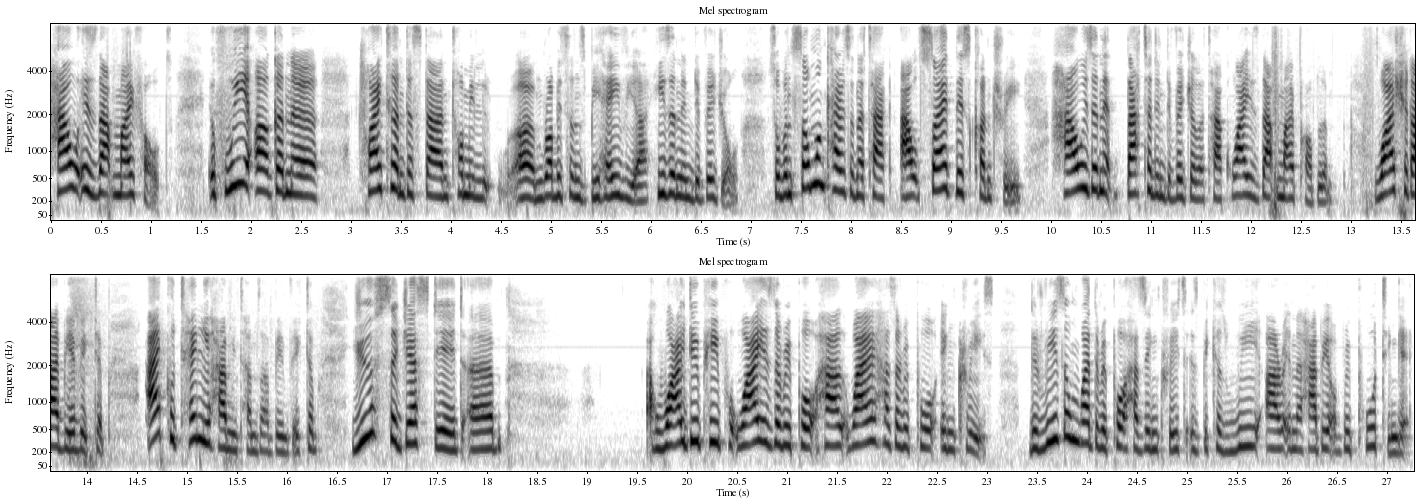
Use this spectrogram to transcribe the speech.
how is that my fault if we are gonna try to understand Tommy um, Robinson's behavior. He's an individual. So when someone carries an attack outside this country, how isn't it that an individual attack? Why is that my problem? Why should I be a victim? I could tell you how many times I've been victim. You suggested. Um, why do people why is the report how, why has the report increased the reason why the report has increased is because we are in the habit of reporting it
